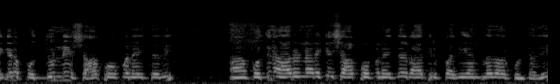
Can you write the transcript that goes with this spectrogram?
దగ్గర పొద్దున్నే షాప్ ఓపెన్ అవుతుంది. పొద్దున ఆరున్నరకే షాప్ ఓపెన్ అవుతుంది రాత్రి పది గంటల దాకా ఉంటుంది.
